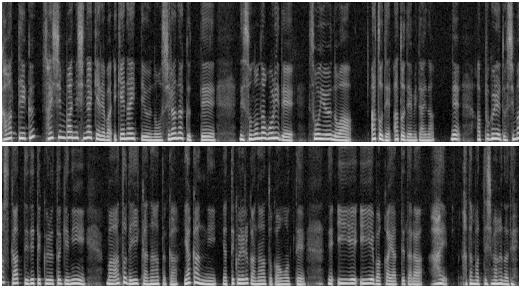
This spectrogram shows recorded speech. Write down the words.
変わっていく最新版にしなければいけないっていうのを知らなくってでその名残でそういうのは後で後でみたいなねアップグレードしますか？って出てくる時にまあ後でいいかなとか夜間にやってくれるかなとか思ってでいいえいいえばっかやってたらはい固まってしまうので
